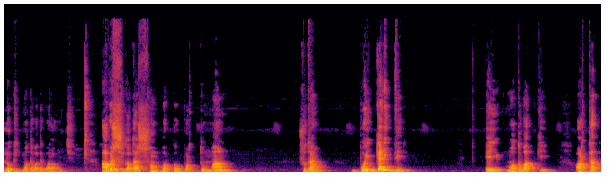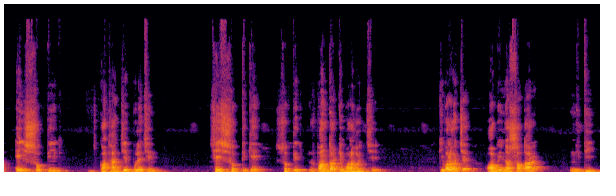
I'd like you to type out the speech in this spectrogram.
লৌকিক মতবাদে বলা হয়েছে। আবশ্যিকতার সম্পর্ক বর্তমান। সুতরাং বৈজ্ঞানিকদের এই মতবাদকে, অর্থাৎ এই শক্তির কথা যে বলেছেন, সেই শক্তিকে, শক্তির রূপান্তরকে বলা হচ্ছে। কি বলা হচ্ছে? অবিনশ্বতার নীতি।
